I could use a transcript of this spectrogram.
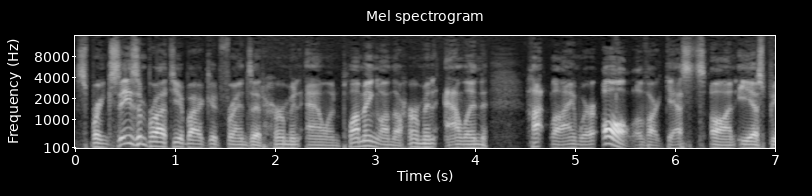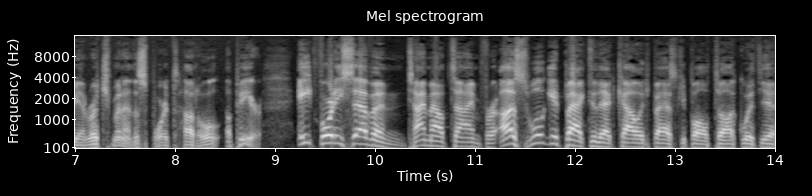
spring season, brought to you by our good friends at Herman Allen Plumbing on the Herman Allen hotline where all of our guests on ESPN Richmond and the Sports Huddle appear. 847, timeout time for us. We'll get back to that college basketball talk with you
